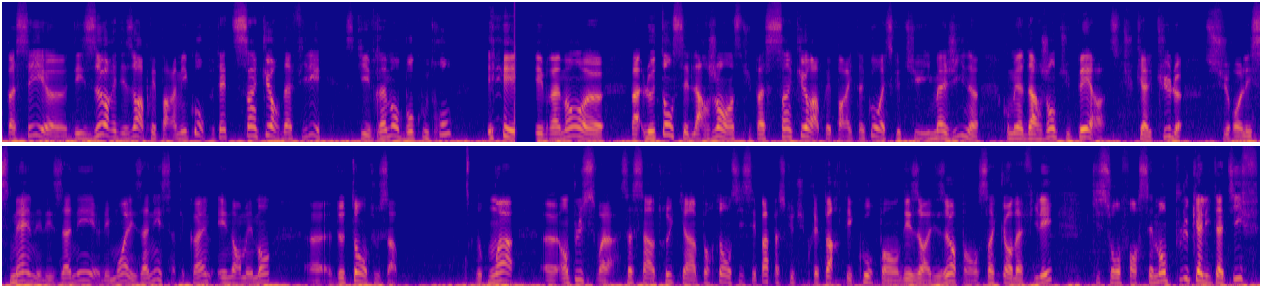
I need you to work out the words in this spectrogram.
je passais euh, des heures et des heures à préparer mes cours, peut-être 5 heures d'affilée, ce qui est vraiment beaucoup trop. Et, vraiment, euh, bah, le temps, c'est de l'argent. Hein. Si tu passes 5 heures à préparer ta cours, est-ce que tu imagines combien d'argent tu perds si tu calcules sur les semaines et les années, les mois, les années? Ça fait quand même énormément euh, de temps tout ça. Donc moi, euh, en plus, voilà, ça c'est un truc qui est important aussi, c'est pas parce que tu prépares tes cours pendant des heures et des heures, pendant 5 heures d'affilée, qui sont forcément plus qualitatifs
